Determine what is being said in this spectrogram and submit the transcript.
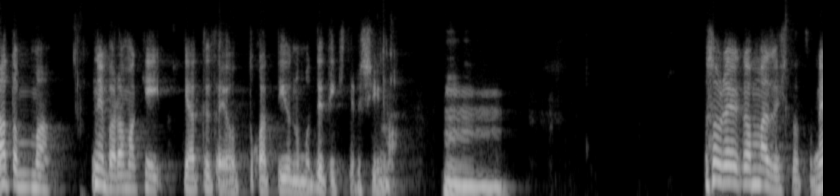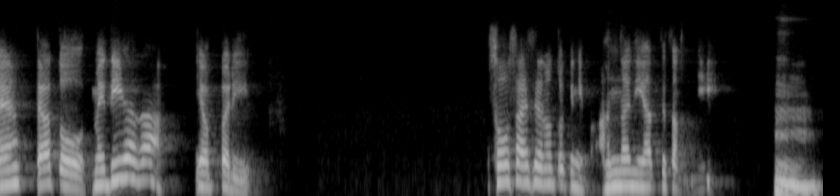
あとまあねばらまきやってたよとかっていうのも出てきてるし今うん。それがまず一つねであとメディアがやっぱり総裁選の時にはあんなにやってたのにうん。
